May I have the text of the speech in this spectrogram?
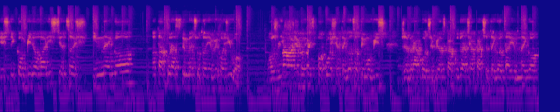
Jeśli kombinowaliście coś innego, no to akurat w tym meczu to nie wychodziło. Możliwe, No, nie że to jest pokłosie tego, co ty mówisz, że brakło czy Piotrka Kudaciaka, czy tego tajemnego,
